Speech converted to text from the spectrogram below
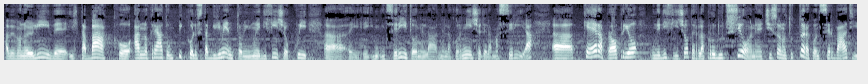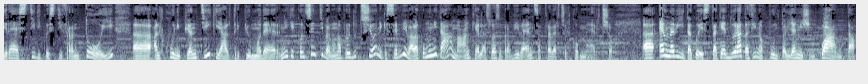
avevano le olive, il tabacco, hanno creato un piccolo stabilimento in un edificio qui eh, inserito nella, nella, cornice della masseria, eh, che era proprio un edificio per la produzione. Ci sono tuttora conservati i resti di questi frantoi, eh, alcuni più antichi, altri più moderni, che consentivano una produzione che serviva alla comunità ma anche alla sua sopravvivenza attraverso il commercio. Uh, è una vita questa che è durata fino appunto agli anni 50,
